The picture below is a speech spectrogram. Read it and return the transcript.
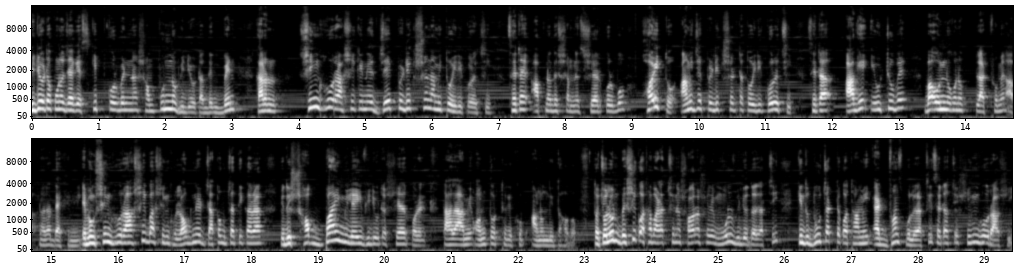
ভিডিওটা কোনো জায়গায় স্কিপ করবেন না, সম্পূর্ণ ভিডিওটা দেখবেন, কারণ সিংহ রাশিকে নিয়ে যে প্রিডিকশন আমি তৈরি করেছি, সেটাই আপনাদের সামনে শেয়ার করব। হয়তো আমি যে প্রিডিকশনটা তৈরি করেছি, সেটা আগে ইউটিউবে বা অন্য কোনো প্ল্যাটফর্মে আপনারা দেখেননি। এবং সিংহ রাশি বা সিংহ লগ্নের জাতক জাতিকারা যদি সবাই মিলে এই ভিডিওটা শেয়ার করেন, তাহলে আমি অন্তর থেকে খুব আনন্দিত হব। তো চলুন, বেশি কথা বাড়াচ্ছি না, সরাসরি মূল ভিডিওতে যাচ্ছি। কিন্তু দু চারটে কথা আমি অ্যাডভান্স বলে রাখছি, সেটা হচ্ছে সিংহ রাশি।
